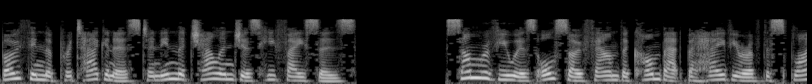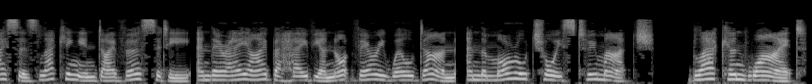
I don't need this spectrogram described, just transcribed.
both in the protagonist and in the challenges he faces. Some reviewers also found the combat behavior of the splicers lacking in diversity and their AI behavior not very well done, and the moral choice too much black and white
